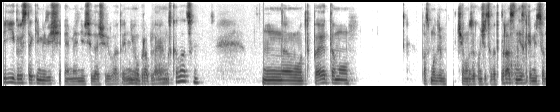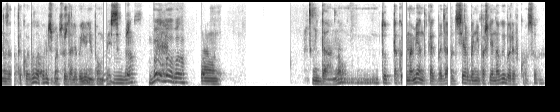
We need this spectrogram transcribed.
игры с такими вещами, они всегда чреваты неуправляемой эскалацией. Вот, поэтому посмотрим, чем он закончится в этот раз. Несколько месяцев назад такое было. Помнишь, мы обсуждали в июне, по-моему, месяце? Да. Было, было, было. Да, да, ну, тут такой момент, как бы, да, вот сербы не пошли на выборы в Косово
